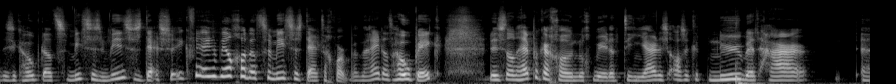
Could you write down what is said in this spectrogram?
dus ik hoop dat ze minstens, minstens 30... Ik, vind, ik wil gewoon dat ze minstens 30 wordt bij mij. Dat hoop ik. Dus dan heb ik er gewoon nog meer dan tien jaar. Dus als ik het nu met haar uh,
